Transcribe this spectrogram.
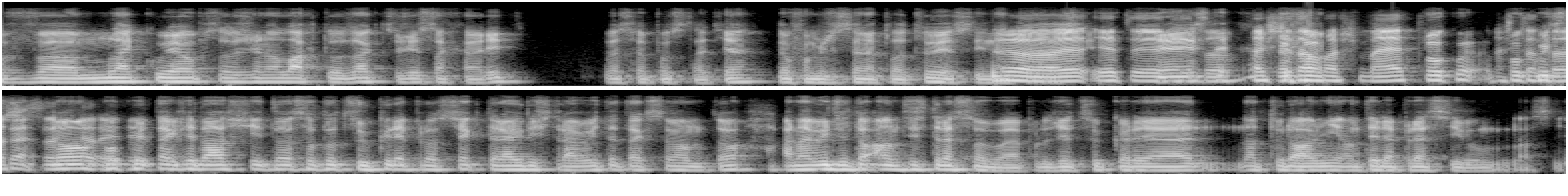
v mléku je obsažena laktoza, což je sacharid, ve své podstatě. Doufám, že se nepletu, jestli ne. Jo, je, je to, je, je to. Jestli, a ještě tam máš med. Pokud, pokud jste, no, pokud, takže další, to jsou to cukry prostě, které když trávíte, tak se vám to. A navíc je to antistresové, protože cukr je naturální antidepresivum vlastně.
